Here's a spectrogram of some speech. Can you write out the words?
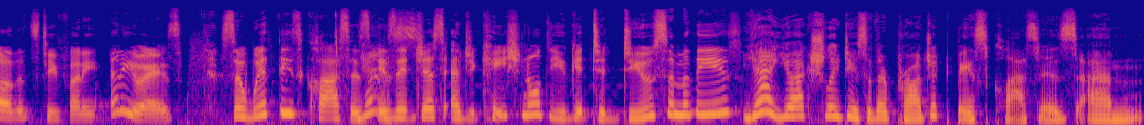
Oh, that's too funny. Anyways, so with these classes, is it just educational? Do you get to do some of these? Yeah, you actually do. So they're project based classes. Um,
